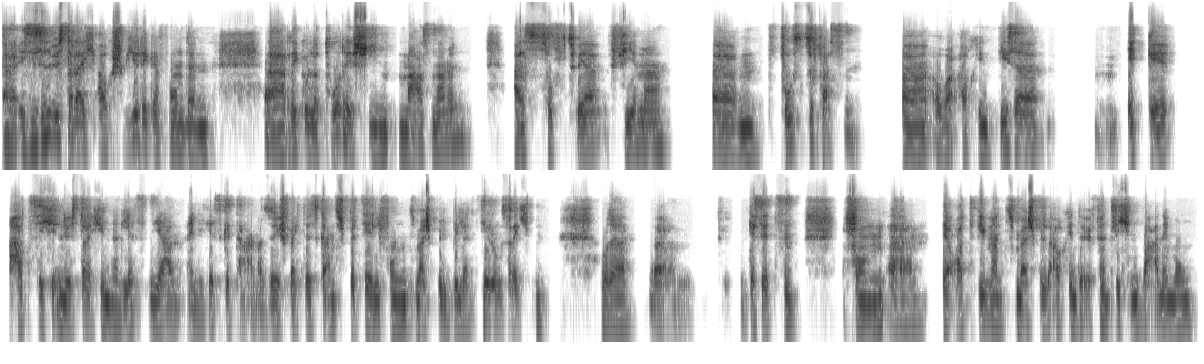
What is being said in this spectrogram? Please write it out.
Äh, es ist in Österreich auch schwieriger von den äh, regulatorischen Maßnahmen als Softwarefirma ähm, Fuß zu fassen. Äh, aber auch in dieser Ecke hat sich in Österreich in den letzten Jahren einiges getan. Also ich spreche jetzt ganz speziell von zum Beispiel Bilanzierungsrechten oder ähm, Gesetzen, von äh, der Art, wie man zum Beispiel auch in der öffentlichen Wahrnehmung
